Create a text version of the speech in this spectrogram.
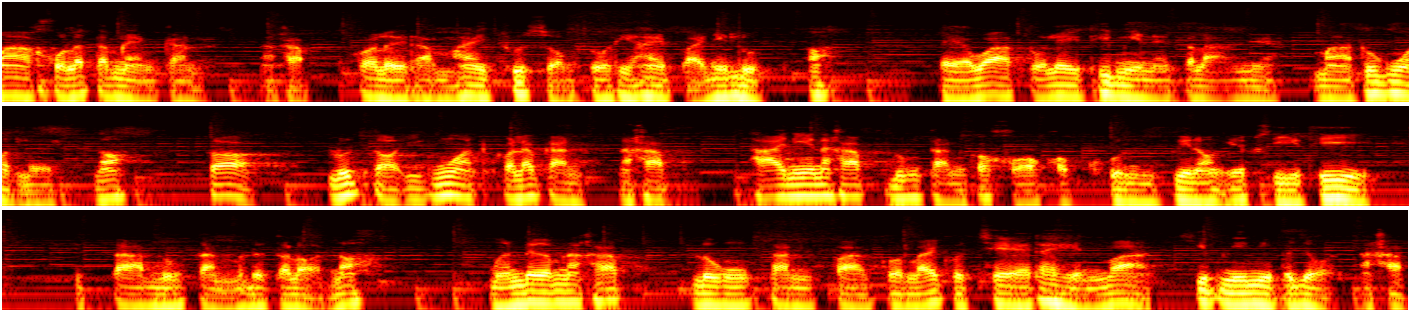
มาคนละตำแหน่งกันนะครับ ก็เลยทำให้ชุด2ตัวที่ให้ไปนี่หลุดเนาะแต่ว่าตัวเลขที่มีในตารางเนี่ยมาทุกงวดเลยเนาะก็ลุ้นต่ออีกงวดก็แล้วกันนะครับ ท้ายนี้นะครับลุงตันก็ขอขอบคุณพี่น้อง FC ที่ติดตามลุงตันมาโดยตลอดเนาะเหมือนเดิมนะครับ ลุงตันฝากกดไลค์กดแชร์ ถ้าเห็นว่าคลิปนี้มีประโยชน์นะครับ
